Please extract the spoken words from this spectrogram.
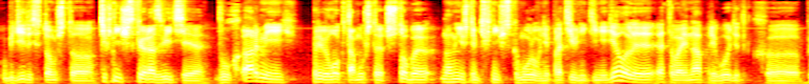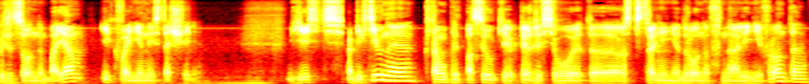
убедились в том, что техническое развитие двух армий привело к тому, что чтобы на нынешнем техническом уровне противники не делали, эта война приводит к позиционным боям и к войне на истощение. Есть объективные к тому предпосылки. Прежде всего, это распространение дронов на линии фронта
